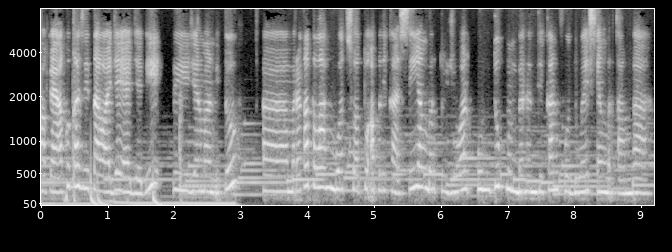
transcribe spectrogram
Oke, aku kasih tahu aja ya. Jadi di Jerman itu uh, mereka telah membuat suatu aplikasi yang bertujuan untuk memberhentikan food waste yang bertambah.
